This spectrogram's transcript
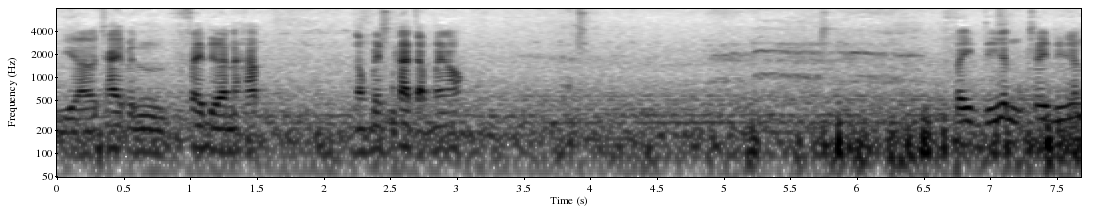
เหยื่อใช้เป็นไส้เดือนนะครับน้องเป็นกล้าจับไหมเนาะไส้เดือนไส้เดือน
